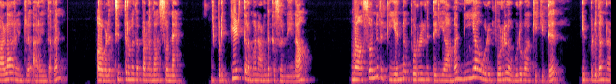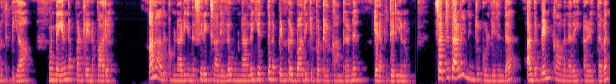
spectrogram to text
பலார் என்று அறைந்தவன் அவளை சித்திரவதை பண்ணதான் சொன்னேன். கீழ்த்தரமா நடந்துக்க சொன்னேனா? நான் சொன்னதுக்கு என்ன பொருள்னு தெரியாம நீயா ஒரு பொருளை உருவாக்கிக்கிட்டு இப்படிதான் நடந்துப்பியா? உன்னை என்ன பண்றேன்னு பாரு. ஆனா அதுக்கு முன்னாடி இந்த சிறைச்சாலையில உன்னால எத்தனை பெண்கள் பாதிக்கப்பட்டிருக்காங்கன்னு எனக்கு தெரியணும். சற்று தள்ளி நின்று கொண்டிருந்த அந்த பெண் காவலரை அழைத்தவன்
